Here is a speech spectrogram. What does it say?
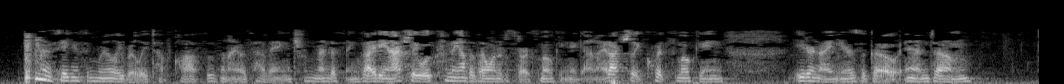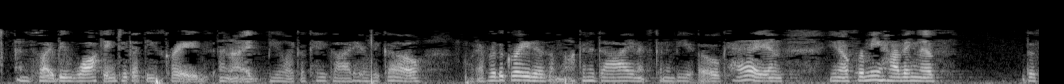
I was taking some really, really tough classes and I was having tremendous anxiety. And actually, what was coming up is I wanted to start smoking again. I'd actually quit smoking eight or nine years ago. And, um, and so I'd be walking to get these grades and I'd be like, okay, God, here we go whatever the grade is, I'm not going to die and it's going to be okay. And, you know, for me, having this, this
